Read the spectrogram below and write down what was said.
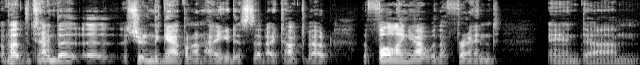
about the time that uh, shooting the gap on hiatus that I talked about the falling out with a friend, and um,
